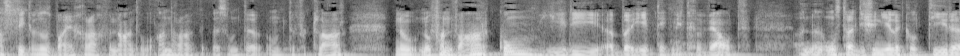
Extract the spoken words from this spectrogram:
aspekte wat ons baie graag vanaand wil aanraak is om te om te verklaar nou nou van waar kom hierdie uh, beheptheid met geweld? In, in ons tradisionele kulture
